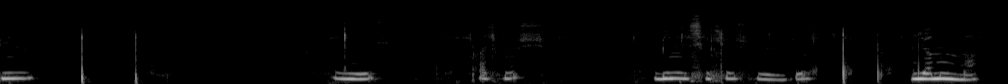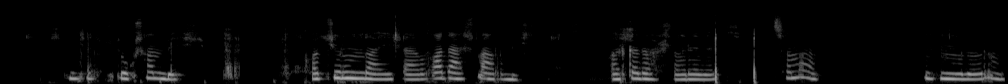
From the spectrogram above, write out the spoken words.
Bin yüz kaçmış? 1800'dü. Yanılma. 1895. Kaç yılındayız arkadaşlar biz? Arkadaşlar evet. Tamam. Doğru mu?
